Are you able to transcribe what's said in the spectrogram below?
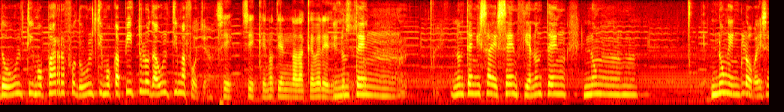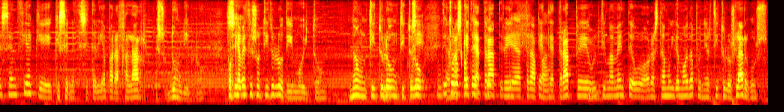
do último párrafo, do último capítulo, da última folla. Sí, sí, que non ten nada que ver. E, e non ten... Esto non ten esa esencia, non ten non non engloba esa esencia que, que se necesitaría para falar eso dun libro, porque sí. a veces o título di moito. Non, un título, un mm. título, sí, un título potente, que te atrape, te, te atrapa. que te atrape mm. últimamente, ou ahora está moi de moda poñer títulos largos.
